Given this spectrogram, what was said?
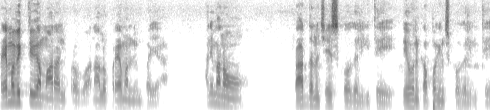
ప్రేమ వ్యక్తిగా మారాలి ప్రభు నాలో ప్రేమను నింపయ్యా. అని మనం ప్రార్థన చేసుకోగలిగితే దేవునికి అప్పగించుకోగలిగితే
